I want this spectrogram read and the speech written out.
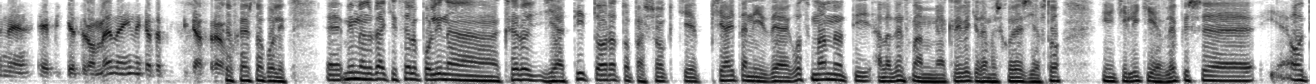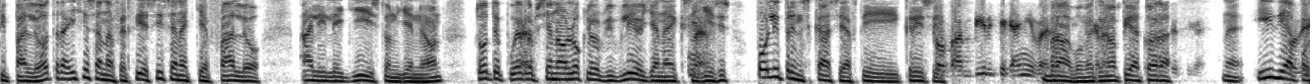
είναι επικεντρωμένα, είναι καταπληκτικά πράγματα. Σε ευχαριστώ πολύ. Ε, Μη Μενδουράκη, θέλω πολύ να ξέρω γιατί τώρα το Πασόκ και ποια ήταν η ιδέα. Εγώ θυμάμαι ότι, αλλά δεν θυμάμαι με ακρίβεια και θα με συγχωρέσει γι' αυτό, η ηλικία βλέπεις, ε, ότι παλαιότερα είχες αναφερθεί εσύ σε ένα κεφάλαιο αλληλεγγύης των γενεών, τότε που ναι. έγραψε ένα ολόκληρο βιβλίο για να εξηγήσεις. Ναι πολύ πριν σκάσει αυτή η κρίση. Το βαμπύρ και κανίβα. Μπράβο, με την οποία τώρα. Ναι, ήδη το από... 2004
